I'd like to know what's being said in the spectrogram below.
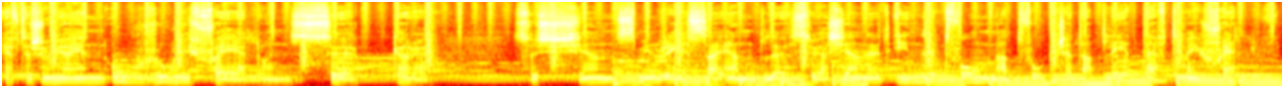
Eftersom jag är en orolig själ och en sökare så känns min resa ändlös och jag känner ett inre tvång att fortsätta att leta efter mig själv.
